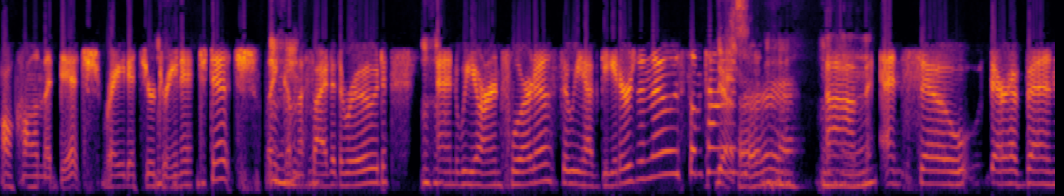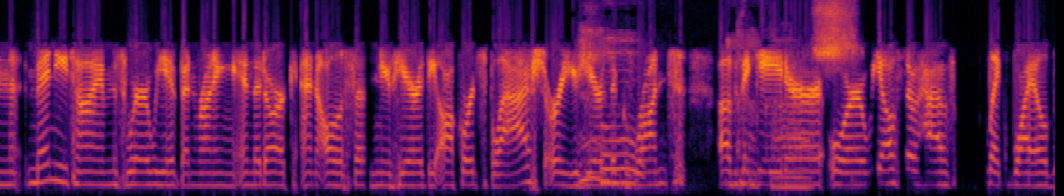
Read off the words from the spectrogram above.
I'll call them a ditch, right? It's your mm-hmm. drainage ditch, like mm-hmm. on the side of the road. Mm-hmm. And we are in Florida, so we have gators in those sometimes. Yes. Mm-hmm. Um, and so there have been many times where we have been running in the dark, and all of a sudden you hear the awkward splash, or you hear oh. the grunt of oh, the gator, gosh. or we also have like wild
